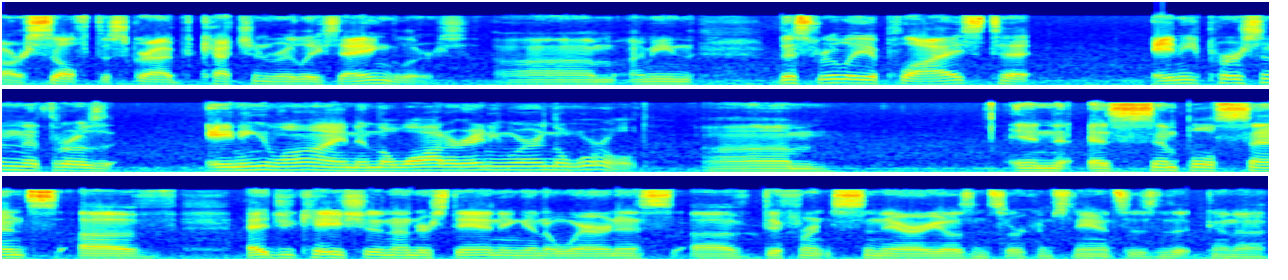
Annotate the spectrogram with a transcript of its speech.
are self described catch and release anglers. Um, I mean, this really applies to any person that throws any line in the water anywhere in the world. Um, in a simple sense of education, understanding, and awareness of different scenarios and circumstances that are gonna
